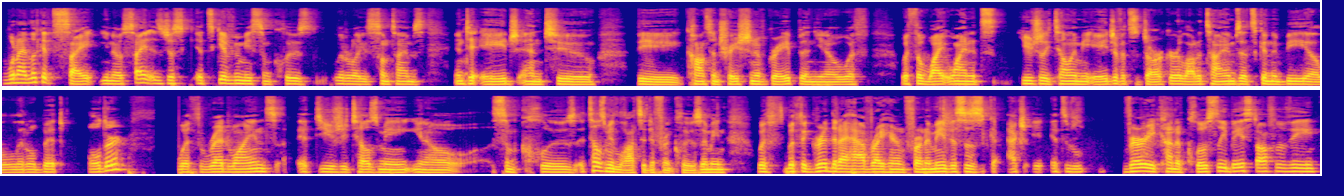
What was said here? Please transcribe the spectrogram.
when I look at sight, you know, sight is just it's giving me some clues, literally sometimes into age and to the concentration of grape. And you know, with with the white wine, it's usually telling me age. If it's darker, a lot of times it's going to be a little bit older. With red wines, it usually tells me, you know, some clues. It tells me lots of different clues. I mean, with with the grid that I have right here in front of me, this is actually it's very kind of closely based off of the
